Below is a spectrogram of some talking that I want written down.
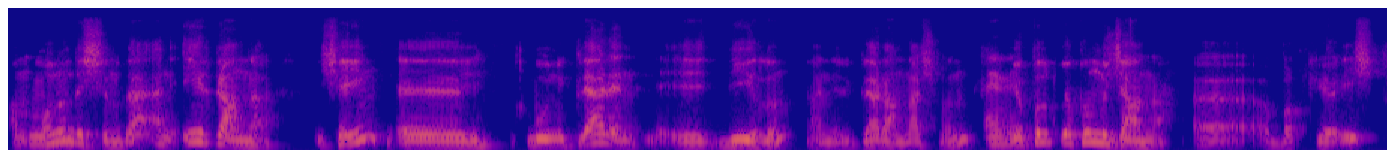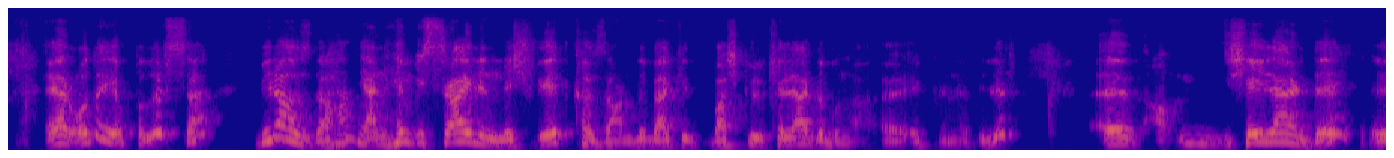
Ama Hı-hı. onun dışında hani İran'la şeyin e, bu nükleer e, deal'ın hani nükleer anlaşmanın evet. yapılıp yapılmayacağına e, bakıyor iş. Eğer o da yapılırsa biraz daha yani hem İsrail'in meşruiyet kazandı belki başka ülkeler de buna e, eklenebilir. E, şeyler de e,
